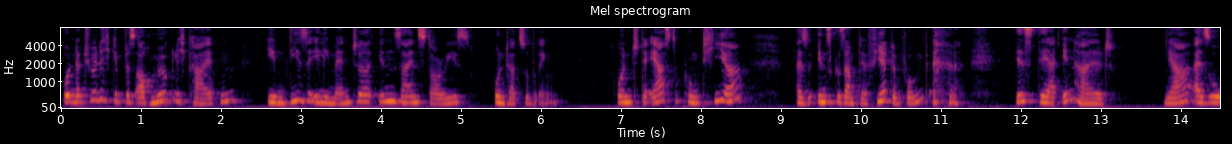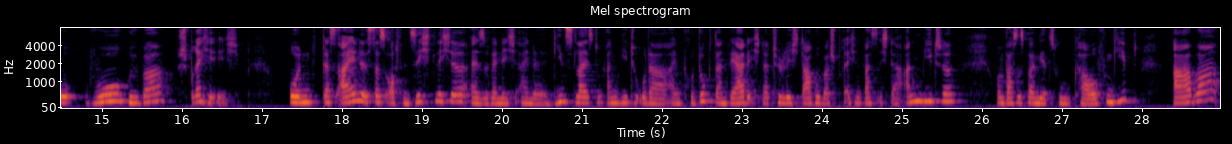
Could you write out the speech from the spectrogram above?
Und natürlich gibt es auch Möglichkeiten, eben diese Elemente in seinen Stories unterzubringen. Und der erste Punkt hier, also insgesamt der vierte Punkt, ist der Inhalt. Ja, also worüber spreche ich? Und das eine ist das Offensichtliche, also wenn ich eine Dienstleistung anbiete oder ein Produkt, dann werde ich natürlich darüber sprechen, was ich da anbiete und was es bei mir zu kaufen gibt. Aber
